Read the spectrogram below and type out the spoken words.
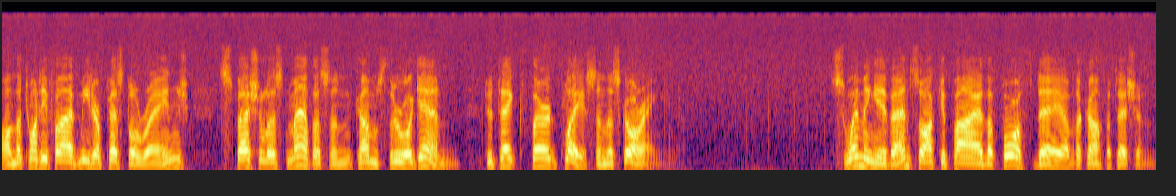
on the 25-meter pistol range, Specialist Matheson comes through again to take third place in the scoring. Swimming events occupy the fourth day of the competition.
